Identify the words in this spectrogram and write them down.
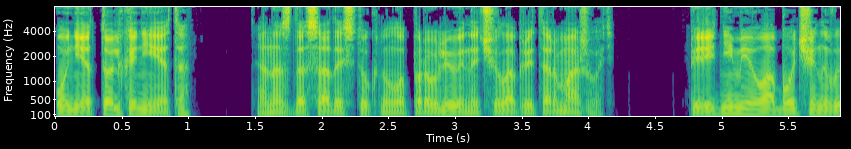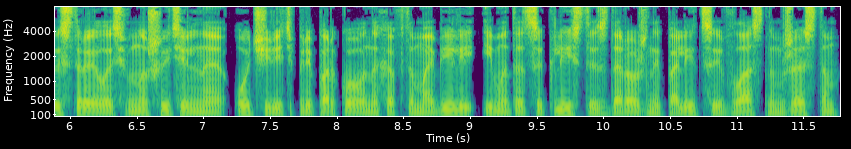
О нет, только не это. Она с досадой стукнула по рулю и начала притормаживать. Перед ними у обочины выстроилась внушительная очередь припаркованных автомобилей, и мотоциклист из дорожной полиции властным жестом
